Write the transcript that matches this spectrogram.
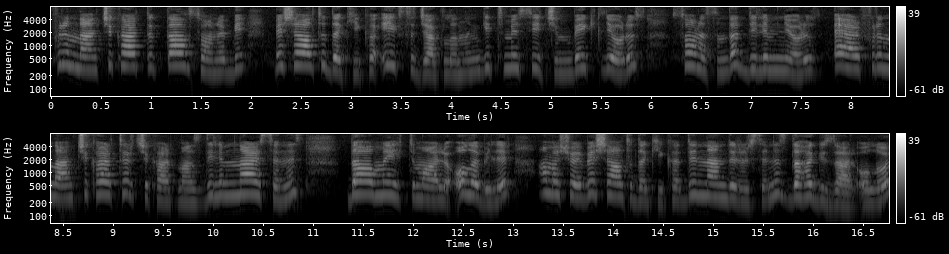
Fırından çıkarttıktan sonra bir 5-6 dakika ilk sıcaklığının gitmesi için bekliyoruz. Sonrasında dilimliyoruz. Eğer fırından çıkartır çıkartmaz dilimlerseniz dağılma ihtimali olabilir. Ama şöyle 5-6 dakika dinlendirirseniz daha güzel olur.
